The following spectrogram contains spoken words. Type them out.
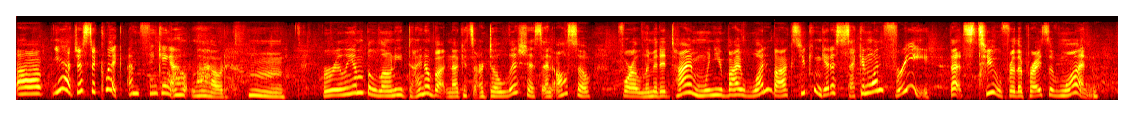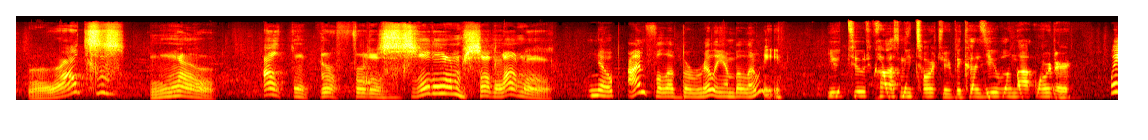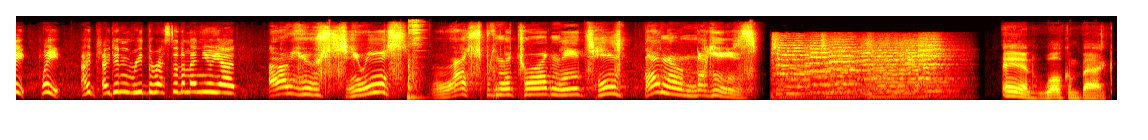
Uh, yeah, just a click. I'm thinking out loud. Hmm. Beryllium Baloney Dinobot Nuggets are delicious, and also, for a limited time, when you buy one box, you can get a second one free. That's two for the price of one. What? No. I think you're full of Zitium salami. Nope, I'm full of beryllium baloney. You two cause me torture because you will not order. Wait, wait, I, I didn't read the rest of the menu yet. Are you serious? Waspinator needs his dino nuggies. And welcome back.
